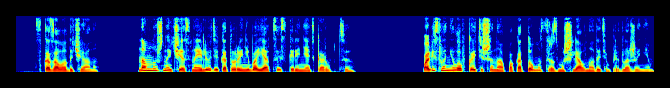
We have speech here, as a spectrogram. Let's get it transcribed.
— сказала Дачиана. «Нам нужны честные люди, которые не боятся искоренять коррупцию». Повисла неловкая тишина, пока Томас размышлял над этим предложением.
